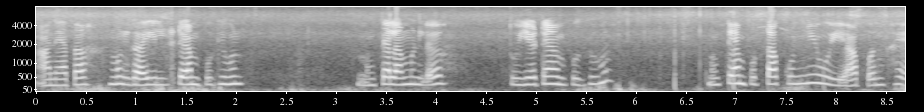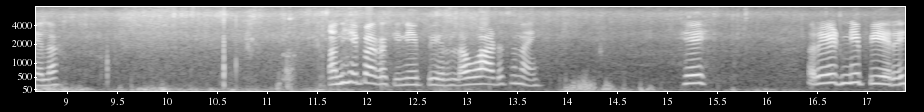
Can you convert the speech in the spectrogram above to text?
आणि आता मुलगा येईल टेम्पो घेऊन. मग त्याला म्हणलं तू ये टॅम्पो घेऊन. मग टेम्पो टाकून येऊया आपण खायला. आणि हे बघा की नेपियरला वाढच नाही. हे रेड नेपियर आहे.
